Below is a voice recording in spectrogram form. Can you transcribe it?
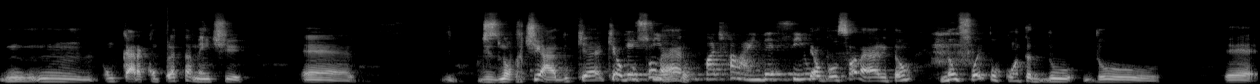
um, um cara completamente é, desnorteado, que é, que é o imbecil, Bolsonaro. Pode falar, imbecil. Que é o Bolsonaro. Então, não foi por conta do. do é,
